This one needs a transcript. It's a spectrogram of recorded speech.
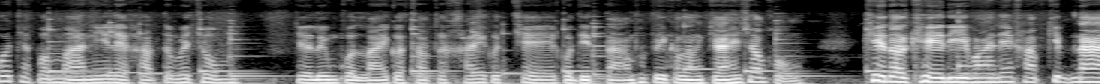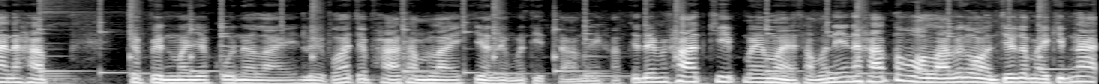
ก็จะประมาณนี้เลยครับท่านผู้ชม อย่าลืมกดไลค์ กด subscribe กดแชร์ กดติดตามเพื่อเป็นกำลังใจให้ช่องของ K.KD ไว้นะครับ คลิปหน้านะครับ จะเป็นมายากลอะไร หรือว่าจะพาทำอะไร อย่าลืมมาติดตามเลยครับ จะได้ไม่พลาดคลิปใหม่ๆสำหรับวันนี้นะครับ ต้องขอลาไปก่อน เจอกันใหม่คลิปหน้า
